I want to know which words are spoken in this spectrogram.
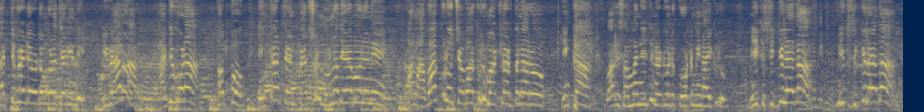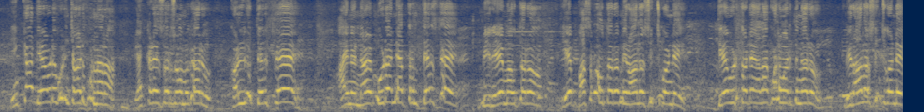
సర్టిఫికేట్ ఇవ్వడం కూడా జరిగింది. ఈవేళ అది కూడా తప్పు. ఇంకా టెన్ పర్సెంట్ ఉన్నదేమోనని వాళ్ళ అవాకులు చవాకులు మాట్లాడుతున్నారు. ఇంకా వారికి సంబంధించినటువంటి కూటమి నాయకులు. మీకు సిగ్గు లేదా? మీకు సిగ్గు లేదా? ఇంకా దేవుడి గురించి ఆడుకున్నారా? వెంకటేశ్వర స్వామి గారు కళ్ళు తెరిస్తే ఆయన మూడో నేత్రం తెరిస్తే మీరేమవుతారో ఏ బసం అవుతారో మీరు ఆలోచించుకోండి. దేవుడితోటే ఎలా కొనబడుతున్నారు మీరు ఆలోచించుకోండి.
